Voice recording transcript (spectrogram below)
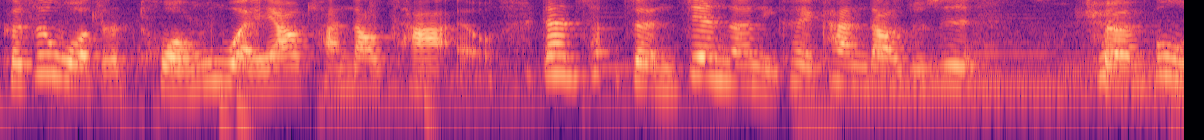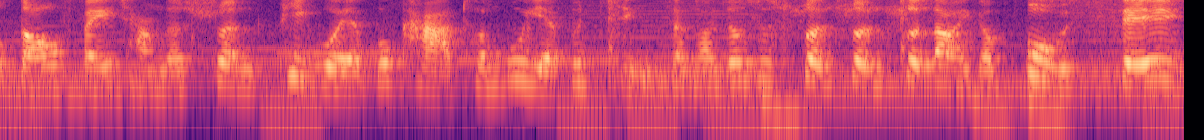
可是我的臀围要穿到 XL。但整件呢，你可以看到就是。全部都非常的顺，屁股也不卡，臀部也不紧，整个就是顺顺顺到一个不行。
